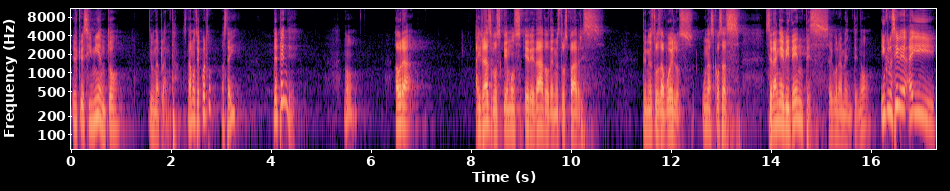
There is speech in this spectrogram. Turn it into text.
el crecimiento de una planta. ¿Estamos de acuerdo? ¿Hasta ahí? Depende. ¿no? Ahora, hay rasgos que hemos heredado de nuestros padres de nuestros abuelos. Unas cosas serán evidentes seguramente, ¿no? Inclusive hay...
